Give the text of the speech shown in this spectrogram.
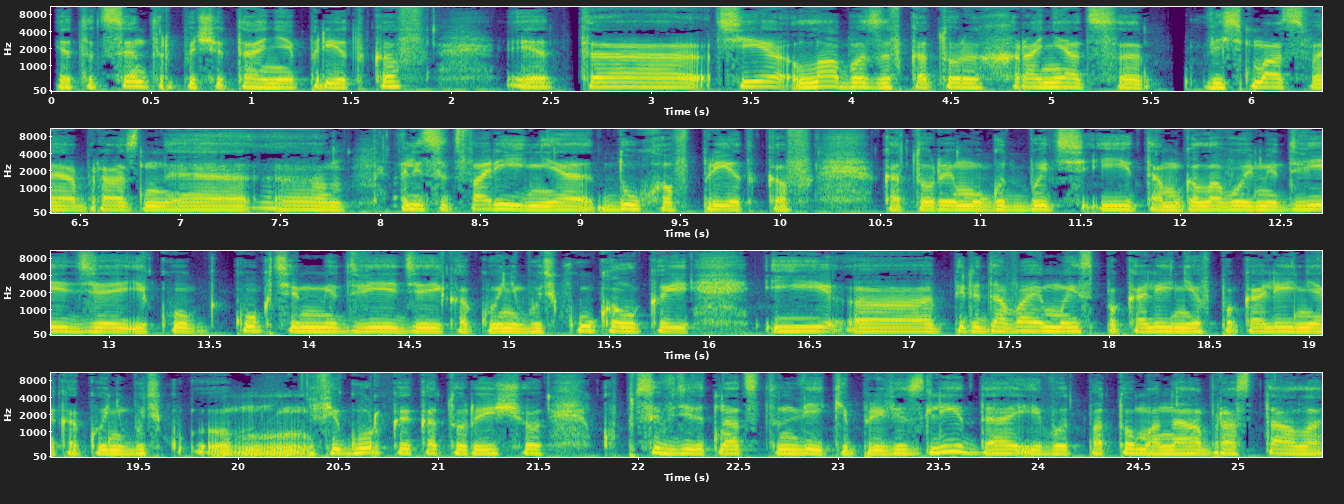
это центр почитания предков, это те лабазы, в которых хранятся весьма своеобразные э, олицетворения духов предков, которые могут быть и там головой медведя, и когтем медведя, и какой-нибудь куколкой, и э, передаваемые из поколения в поколение какой-нибудь э, фигуркой, которую еще купцы в XIX веке привезли, да, и вот потом она обрастала,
